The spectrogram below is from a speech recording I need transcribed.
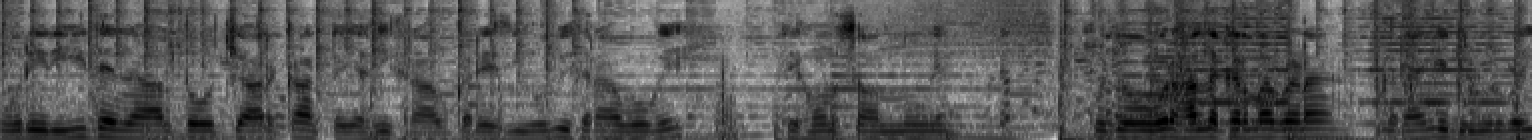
ਪੂਰੀ ਰੀਹ ਦੇ ਨਾਲ 2-4 ਘੰਟੇ ਅਸੀਂ ਖਰਾਬ ਕਰੇ ਸੀ, ਉਹ ਵੀ ਖਰਾਬ ਹੋ ਗਏ। ਤੇ ਹੁਣ ਸਾਨੂੰ ਕੁਝ ਹੋਰ ਹੱਲ ਕਰਨਾ ਪੈਣਾ, ਕਰਾਂਗੇ ਜ਼ਰੂਰ ਬਾਈ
